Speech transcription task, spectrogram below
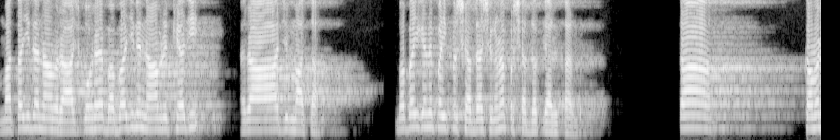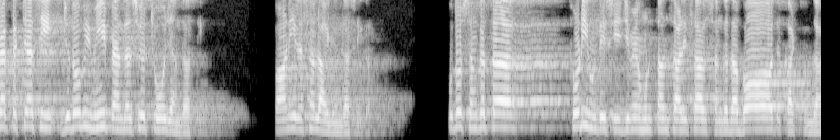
ਮਾਤਾ ਜੀ ਦਾ ਨਾਮ ਰਾਜ ਕੌਰ ਹੈ। ਬਾਬਾ ਜੀ ਨੇ ਨਾਮ ਰੱਖਿਆ ਜੀ ਰਾਜ ਮਾਤਾ ਬਾਬਾ ਜੀ ਕਹਿੰਦੇ ਭਾਈ ਪ੍ਰਸ਼ਾਦਾ ਛਕਣਾ, ਪ੍ਰਸ਼ਾਦਾ ਤਿਆਰ ਕਰ ਲਓ ਤਾਂ ਕਮਰਾ ਕੱਚਾ ਸੀ। ਜਦੋਂ ਵੀ ਮੀਂਹ ਪੈਂਦਾ ਸੀ, ਉਹ ਚੋ ਜਾਂਦਾ ਸੀ। ਪਾਣੀ ਰਸਾਂ ਲੱਗ ਜਾਂਦਾ ਸੀਗਾ। ਉਦੋਂ ਸੰਗਤ ਥੋੜੀ ਹੁੰਦੀ ਸੀ, ਜਿਵੇਂ ਹੁਣ ਤਨਸਾਲੀ ਸਾਹਿਬ ਸੰਗਤ ਦਾ ਬਹੁਤ ਇਕੱਠ ਹੁੰਦਾ।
